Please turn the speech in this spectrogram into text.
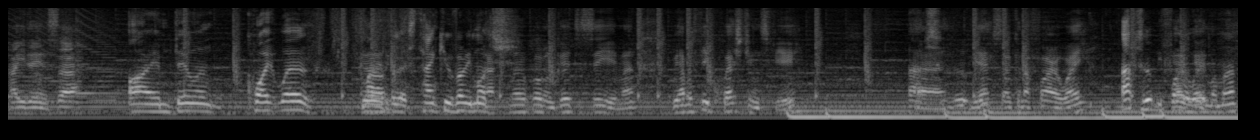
How you doing, sir? I'm doing quite well. Marvelous. Thank you very That's much. no problem. Good to see you, man. We have a few questions for you. Uh, Absolutely. yeah, so can I fire away? Absolutely fire Yeah, away, my man.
